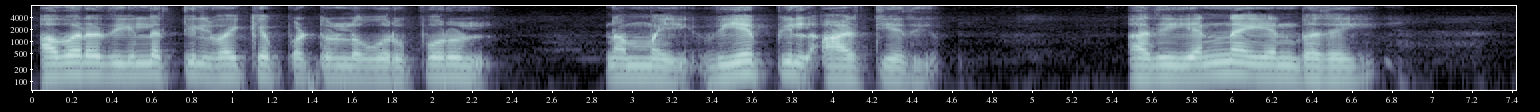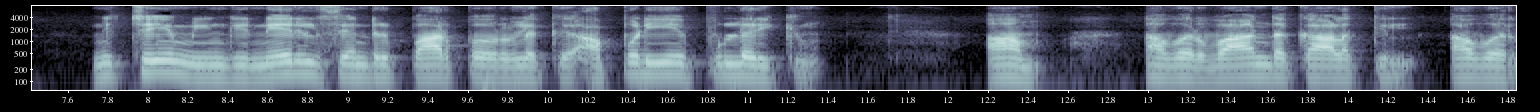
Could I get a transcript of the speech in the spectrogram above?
அவரது இல்லத்தில் வைக்கப்பட்டுள்ள ஒரு பொருள் நம்மை வியப்பில் ஆழ்த்தியது. அது என்ன என்பதை நிச்சயம் இங்கு நேரில் சென்று பார்ப்பவர்களுக்கு அப்படியே புல்லரிக்கும். ஆம் அவர் வாழ்ந்த காலத்தில் அவர்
